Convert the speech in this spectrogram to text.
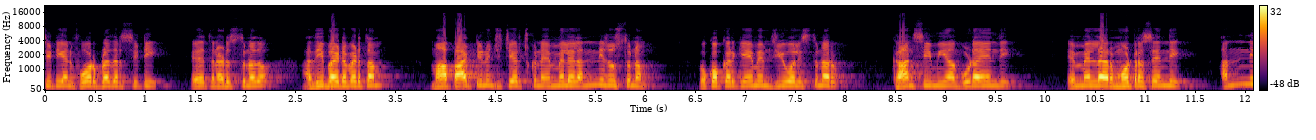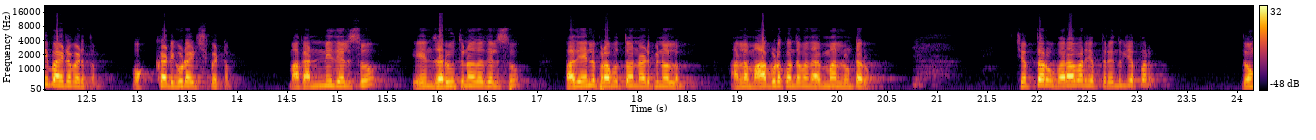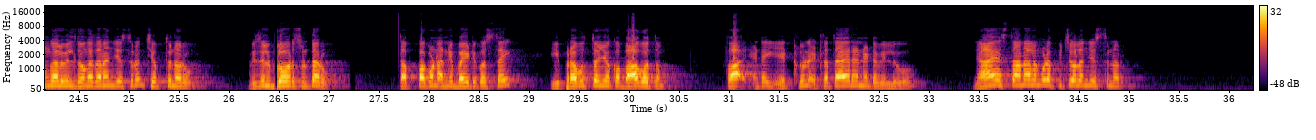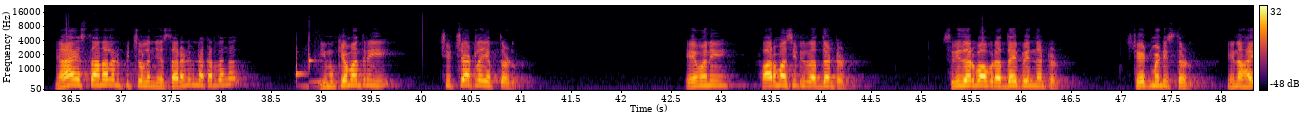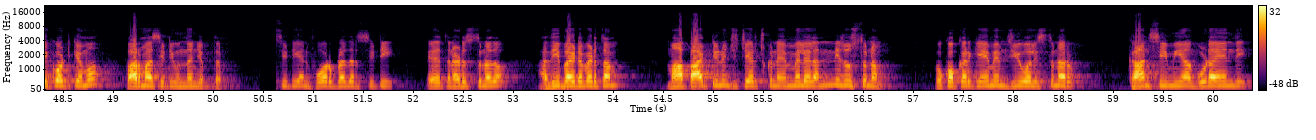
City అని four brothers city ఏదైతే నడుస్తున్నదో అది బయట పెడతాం. మా పార్టీ నుంచి చేర్చుకున్న ఎమ్మెల్యేలు అన్నీ చూస్తున్నాం. ఒక్కొక్కరికి ఏమేమి జీవోలు ఇస్తున్నారు? కాన్సీమియా గూడ ఏంది? ఎంఎల్ఆర్ మోటార్స్ ఏంది? అన్నీ బయట పెడతాం. ఒక్కటి కూడా ఇడిచిపెట్టాం. మాకు అన్నీ తెలుసు. ఏం జరుగుతున్నదో తెలుసు. పదేళ్ళు ప్రభుత్వం నడిపిన వాళ్ళం అందులో మాకు కూడా కొంతమంది అభిమానులు ఉంటారు. చెప్తారు బరాబర్ చెప్తారు. ఎందుకు చెప్పారు? దొంగలు వీళ్ళు దొంగతనం చేస్తున్నారని చెప్తున్నారు. విజిల్ బ్లోవర్స్ ఉంటారు. తప్పకుండా అన్ని బయటకు వస్తాయి. ఈ ప్రభుత్వం యొక్క భాగోతం. ఫా అంటే ఎట్లు ఎట్లా తయారైనట్టు వీళ్ళు? న్యాయస్థానాలను కూడా పిచ్చోళం చేస్తున్నారు. న్యాయస్థానాలను పిచ్చోళం చేస్తారని నాకు అర్థం కాదు? ఈ ముఖ్యమంత్రి చిట్చాట్లో చెప్తాడు. ఏమని? ఫార్మాసిటీ రద్దు అంటాడు శ్రీధర్ బాబు రద్దు అయిపోయింది అంటాడు. స్టేట్మెంట్ ఇస్తాడు. నేను హైకోర్టుకేమో ఫార్మాసిటీ ఉందని చెప్తారు. సిటీ అని ఫోర్ బ్రదర్స్ సిటీ ఏదైతే నడుస్తున్నదో అది బయట పెడతాం. మా పార్టీ నుంచి చేర్చుకున్న ఎమ్మెల్యేలు అన్నీ చూస్తున్నాం. ఒక్కొక్కరికి ఏమేమి జీవోలు ఇస్తున్నారు? కాన్సీమియా గూడ ఏంది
